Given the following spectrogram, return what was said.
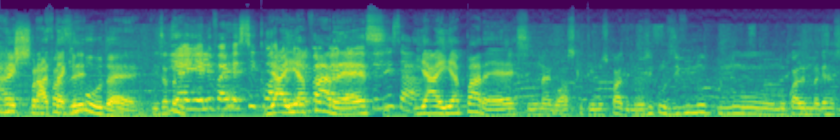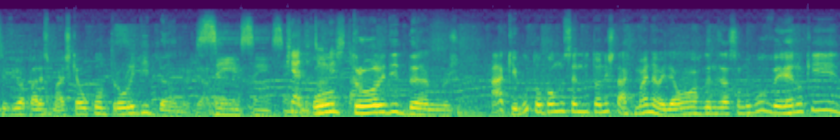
fazer- que, pra até que fazer- muda. É, E exatamente. aí ele vai reciclar. E aí aparece. utilizar. E aí aparece um negócio que tem nos quadrinhos. Inclusive no, no, no quadrinho da Guerra Civil aparece mais, que é o controle de danos. galera. Sim, sim, sim. Que é do. Controle de danos. Aqui botou como sendo de Tony Stark, mas não, ele é uma organização do governo que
